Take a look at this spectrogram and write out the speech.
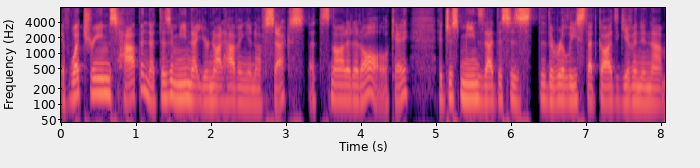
If wet dreams happen that doesn't mean that you're not having enough sex. That's not it at all okay? It just means that this is the, the release that god's given in that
